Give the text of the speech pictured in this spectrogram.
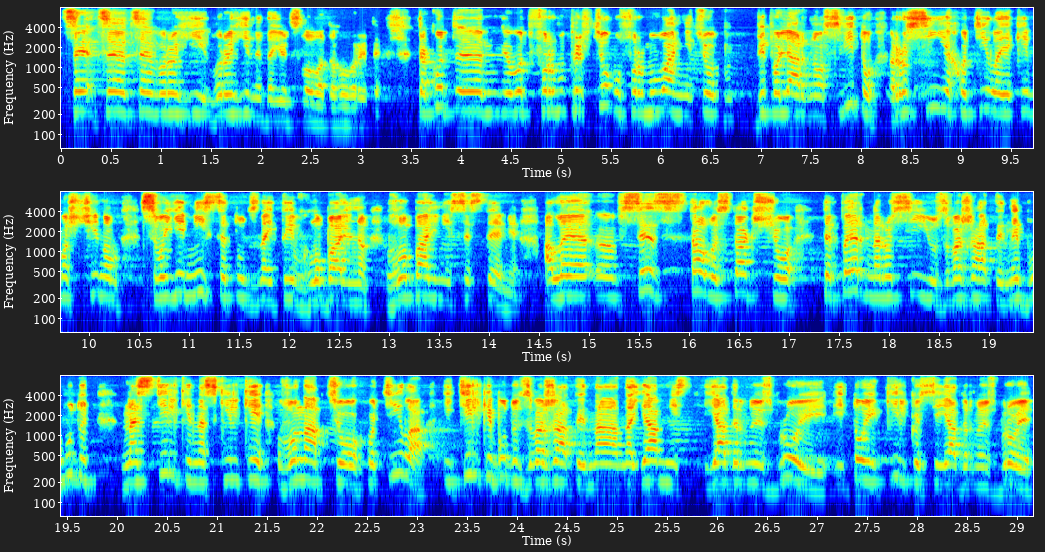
Це, це, це вороги, вороги не дають слова договорити. Так, от, е, от форму при цьому формуванні цього біполярного світу Росія хотіла якимось чином своє місце тут знайти в глобально в глобальній системі, але е, все сталося так, що тепер на Росію зважати не будуть настільки, наскільки вона б цього хотіла, і тільки будуть зважати на наявність ядерної зброї і тої кількості ядерної зброї,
